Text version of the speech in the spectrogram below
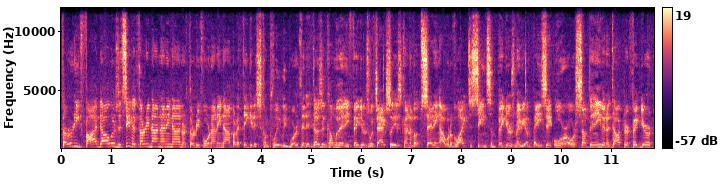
$35. It's either $39.99 or $34.99, but I think it is completely worth it. It doesn't come with any figures, which actually is kind of upsetting. I would have liked to seen some figures, maybe a basic or, or something, even a doctor figure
